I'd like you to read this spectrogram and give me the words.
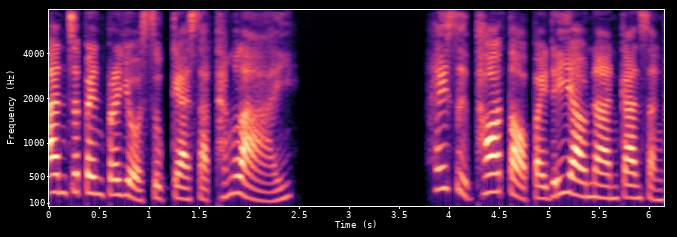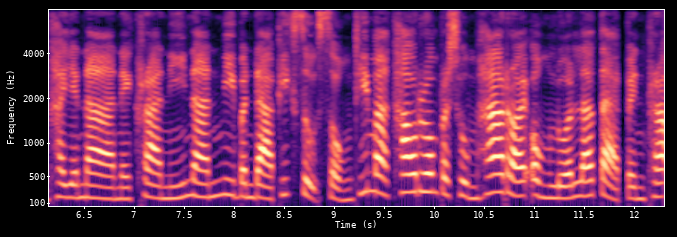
อันจะเป็นประโยชน์สุขแก่สัตว์ทั้งหลาย ให้สืบทอดต่อไปได้ยาวนานการสังคายนาในครานี้นั้นมีบรรดาภิกษุสงฆ์ที่มาเข้าร่วมประชุม 500 องค์ล้วนแล้วแต่เป็นพระ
